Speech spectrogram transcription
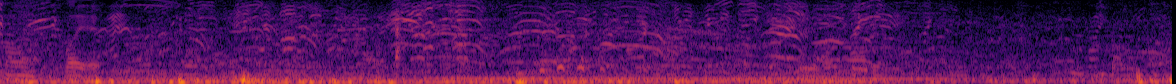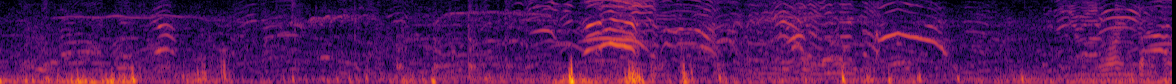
Trying to play it. Right back.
